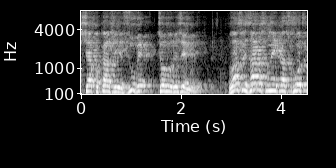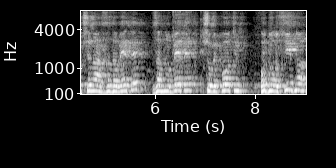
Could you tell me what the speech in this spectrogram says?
ще показує зуби цьому режиму. Власне, зараз вони якраз хочуть ще нас задавити, загнобити, щоб потім одноосібно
